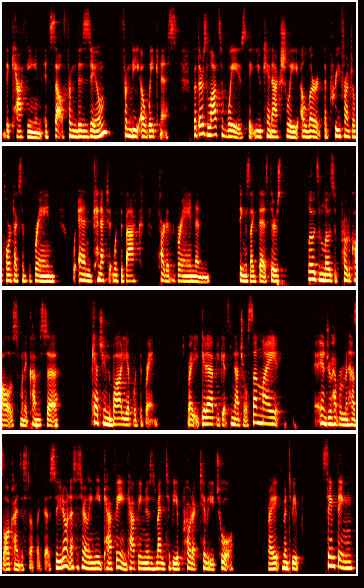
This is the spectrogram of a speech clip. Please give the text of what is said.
the caffeine itself from the zoom from the awakeness but there's lots of ways that you can actually alert the prefrontal cortex of the brain and connect it with the back part of the brain and things like this there's loads and loads of protocols when it comes to catching the body up with the brain, right? You get up, you get some natural sunlight. Andrew Huberman has all kinds of stuff like this. So you don't necessarily need caffeine. Caffeine is meant to be a productivity tool, right? It's meant to be same thing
